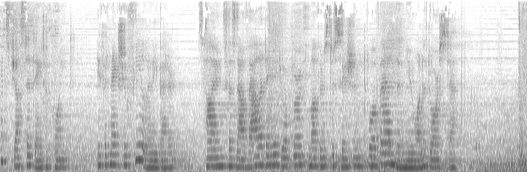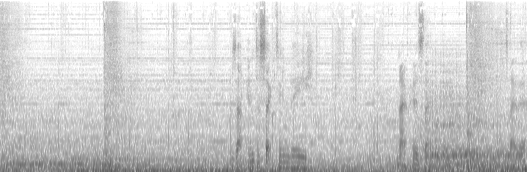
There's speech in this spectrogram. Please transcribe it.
It's just a data point. If it makes you feel any better, science has now validated your birth mother's decision to abandon you on a doorstep. Is that intersecting the... No, it is there. It's there, there.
